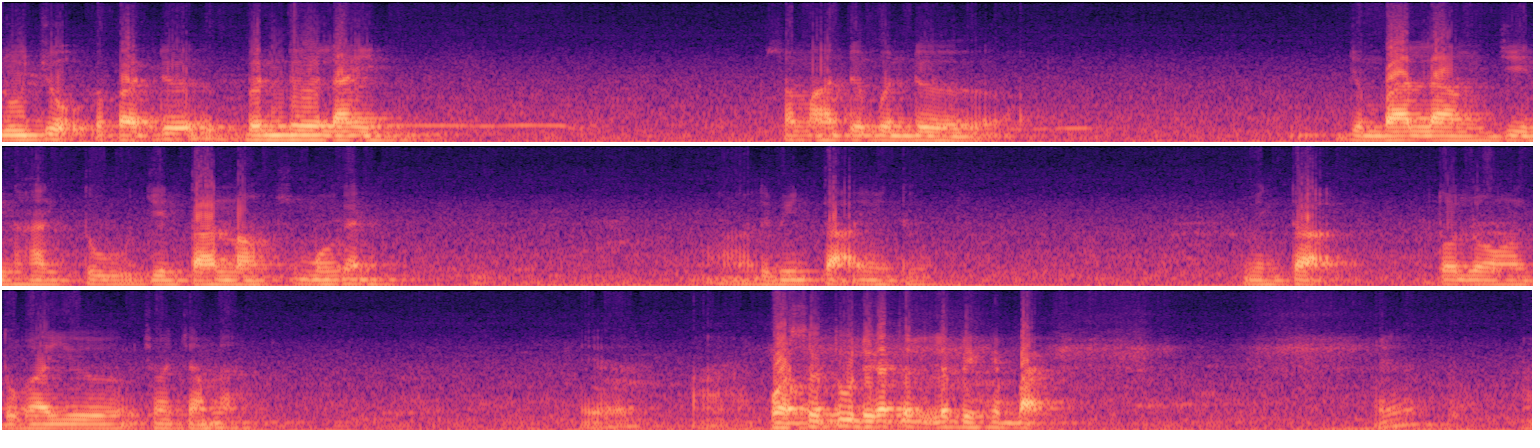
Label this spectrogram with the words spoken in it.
rujuk kepada benda lain. Sama ada benda jembalang, jin hantu, jin tanah semua kan? Ha, Dia minta yang itu. Minta tolong hantu raya macam-macam lah. Ya. ha, Puasa tu dia kata lebih hebat. Ya. ha.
